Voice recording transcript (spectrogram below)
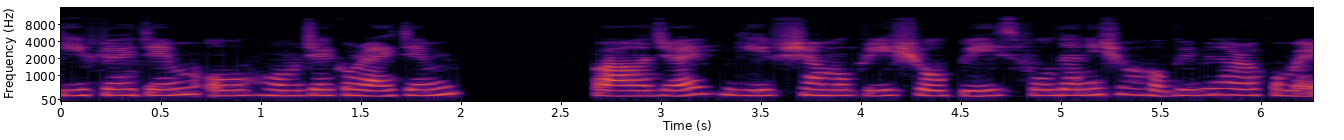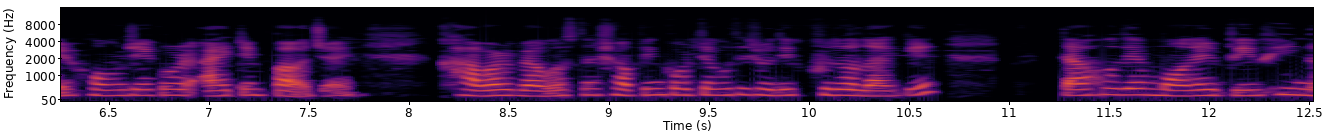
গিফট আইটেম ও হোম ডেকোর আইটেম পাওয়া যায়। গিফট সামগ্রী শোপিস ফুলদানি সহ বিভিন্ন রকমের হোম ডেকোর আইটেম পাওয়া যায়। খাবার ব্যবস্থা শপিং করতে করতে যদি ক্ষুদো লাগে, তাহলে মলের বিভিন্ন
